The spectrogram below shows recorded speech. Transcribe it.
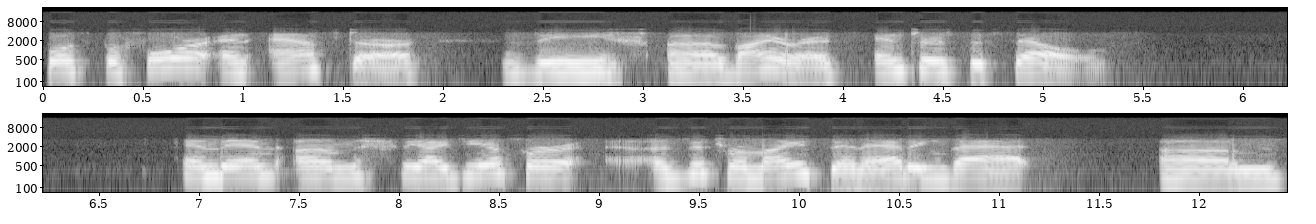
both before and after the uh, virus enters the cells. And then um, the idea for azithromycin, adding that, um,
